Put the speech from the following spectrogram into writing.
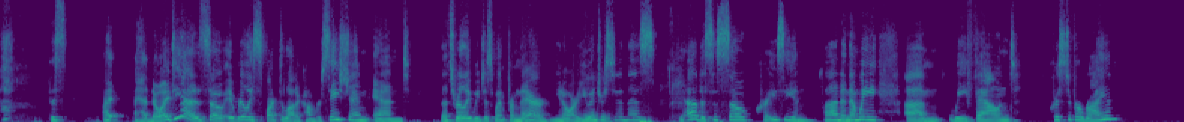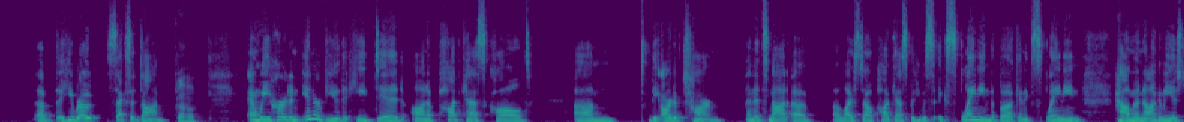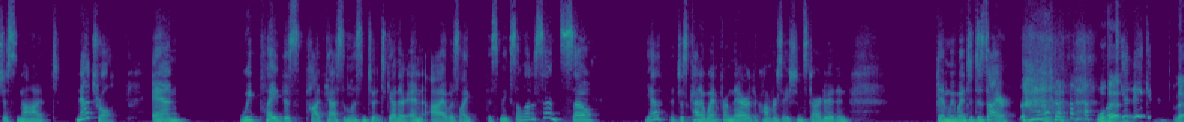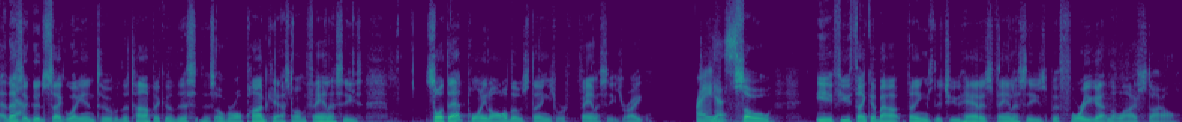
this, I, I had no idea. So it really sparked a lot of conversation. And that's really, we just went from there. You know, are you interested in this? Yeah, this is so crazy and fun. And then we, um, we found Christopher Ryan. Uh, he wrote Sex at Dawn. Uh huh. And we heard an interview that he did on a podcast called um, The Art of Charm. And it's not a, a lifestyle podcast, but he was explaining the book and explaining how monogamy is just not natural. And we played this podcast and listened to it together. And I was like, this makes a lot of sense. So, yeah, it just kind of went from there. The conversation started. And then we went to Desire. Well, Let's that get naked. That, that's Yeah. a good segue into the topic of this this overall podcast on fantasies. So at that point, all of those things were fantasies, right? Right. Yes. So if you think about things that you had as fantasies before you got in the lifestyle,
